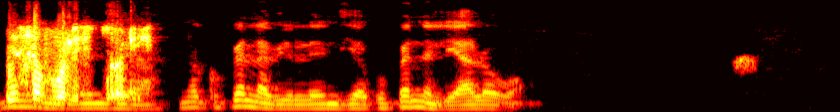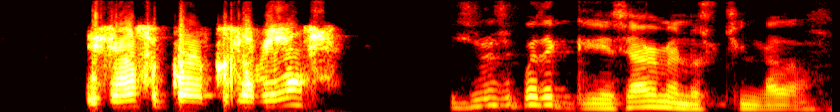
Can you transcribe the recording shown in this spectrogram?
No Esa fue la historia. No ocupen la violencia, ocupen el diálogo. Y si no se puede, pues la violencia. Y si no se puede, que se armen los chingados.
